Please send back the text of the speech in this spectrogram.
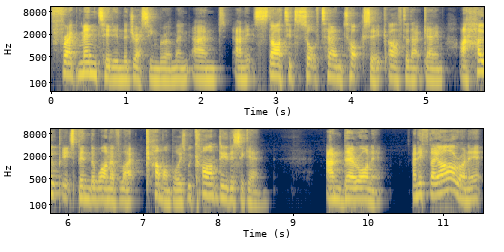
fragmented in the dressing room and and and it started to sort of turn toxic after that game. I hope it's been the one of like, come on, boys, we can't do this again, and they're on it. And if they are on it,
